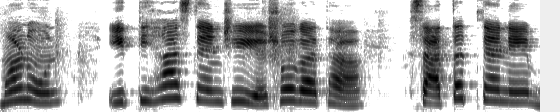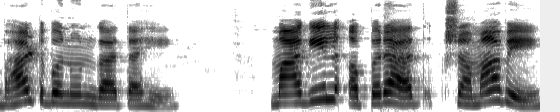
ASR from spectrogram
म्हणून इतिहास त्यांची यशोगाथा सातत्याने भाट बनून गात आहे. मागील अपराध क्षमावे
